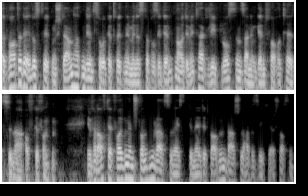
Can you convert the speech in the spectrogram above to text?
Reporter der Illustrierten Stern hatten den zurückgetretenen Ministerpräsidenten heute Mittag leblos in seinem Genfer Hotelzimmer aufgefunden. Im Verlauf der folgenden Stunden war zunächst gemeldet worden, Barschel habe sich erschossen.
